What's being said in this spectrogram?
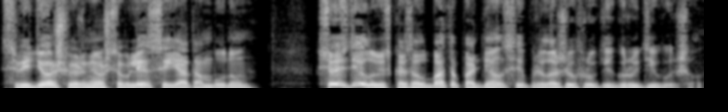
Сведешь, вернешься в лес, и я там буду. Все сделаю, сказал Бата, поднялся и, приложив руки к груди, вышел.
